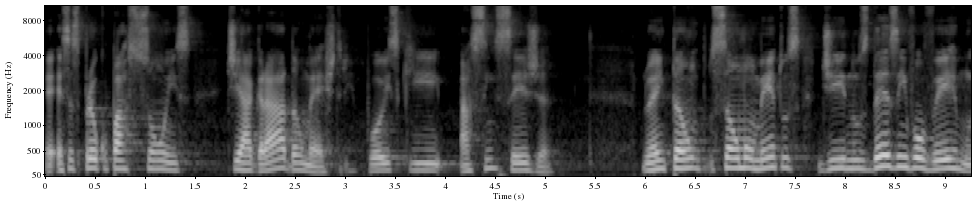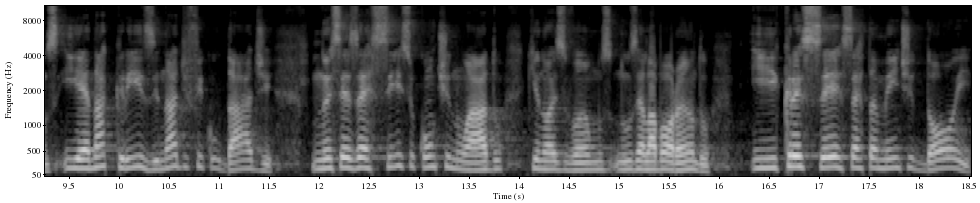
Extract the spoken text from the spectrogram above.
eh, essas preocupações te agradam, mestre, pois que assim seja. É? Então, são momentos de nos desenvolvermos, e é na crise, na dificuldade, nesse exercício continuado que nós vamos nos elaborando E crescer certamente dói.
